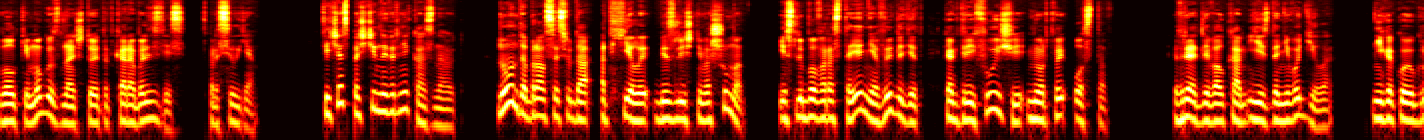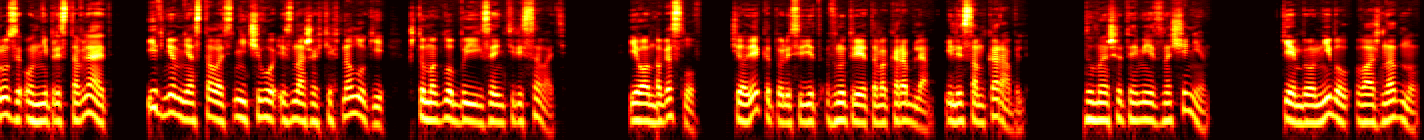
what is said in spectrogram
«Волки могут знать, что этот корабль здесь?» – спросил я. «Сейчас почти наверняка знают. Но он добрался сюда от Хелы без лишнего шума и с любого расстояния выглядит, как дрейфующий мертвый остов. Вряд ли волкам есть до него дело. Никакой угрозы он не представляет, и в нем не осталось ничего из наших технологий, что могло бы их заинтересовать. Иоанн Богослов, человек, который сидит внутри этого корабля, или сам корабль. Думаешь, это имеет значение? Кем бы он ни был, важно одно.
